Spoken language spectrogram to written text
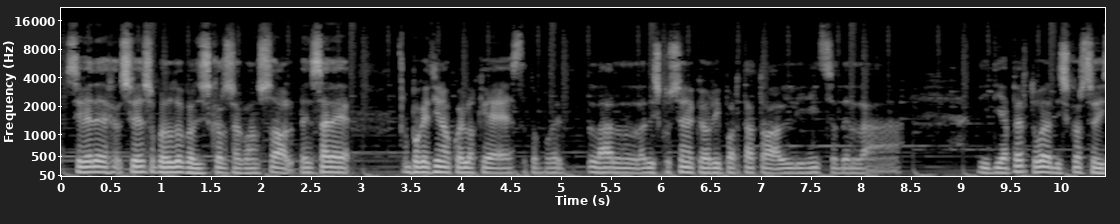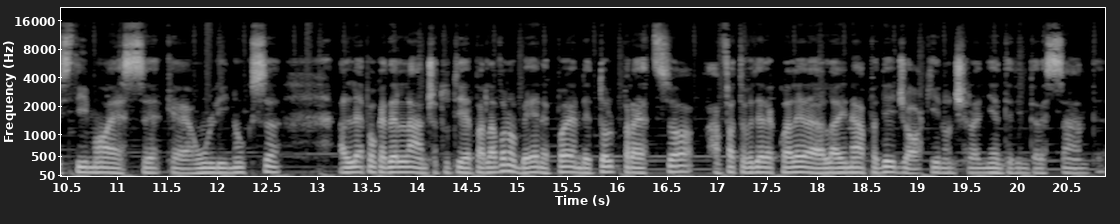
eh... si, vede, si vede soprattutto col discorso console, pensare un pochettino quello che è stata la, la, discussione che ho riportato all'inizio della, di, di, apertura, il discorso di SteamOS che è un Linux all'epoca del lancio tutti ne parlavano bene poi hanno detto il prezzo hanno fatto vedere qual era la line-up dei giochi non c'era niente di interessante.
